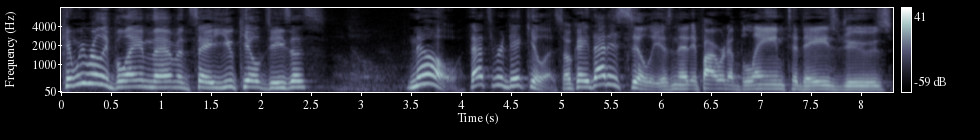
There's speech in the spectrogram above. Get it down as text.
can we really blame them and say, you killed Jesus? No. That's ridiculous. Okay, that is silly, isn't it? If I were to blame today's Jews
